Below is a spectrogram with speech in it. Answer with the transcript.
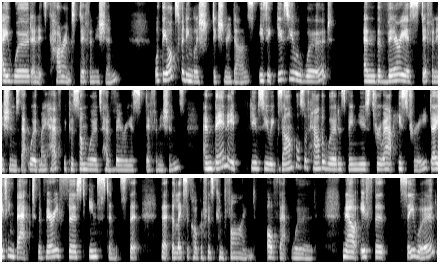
a word and its current definition, what the Oxford English Dictionary does is it gives you a word and the various definitions that word may have, because some words have various definitions. And then it gives you examples of how the word has been used throughout history, dating back to the very first instance that, that the lexicographers can find of that word. Now, if the C word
